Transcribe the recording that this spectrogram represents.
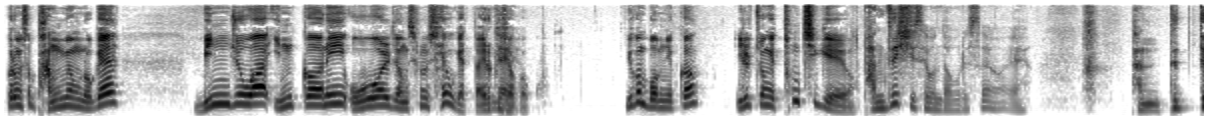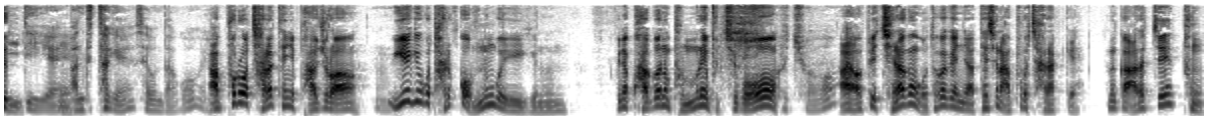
그러면서 방명록에 민주화 인권의 5월 정신을 세우겠다 이렇게 네. 적었고 이건 뭡니까? 일종의 퉁치기예요. 반드시 세운다고 그랬어요. 예. 반듯이. 듣이 예, 예. 반듯하게 세운다고. 예. 앞으로 잘할 테니 봐주라. 음. 이 얘기하고 다를 거 없는 거예요, 이게는. 그냥 과거는 불문에 붙이고, 그렇죠. 아, 어차피 지나간 거 어떡하겠냐. 대신 앞으로 잘할게. 그러니까 알았지? 퉁.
